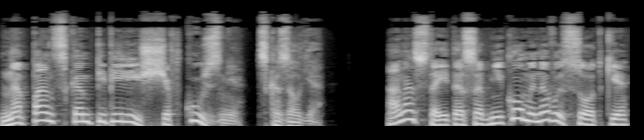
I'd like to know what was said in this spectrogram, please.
на панском пепелище в кузне», — сказал я. «Она стоит особняком и на высотке.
